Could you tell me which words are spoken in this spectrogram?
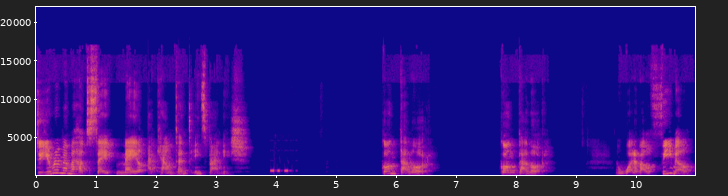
Do you remember how to say male accountant in Spanish? Contador. Contador. And what about female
